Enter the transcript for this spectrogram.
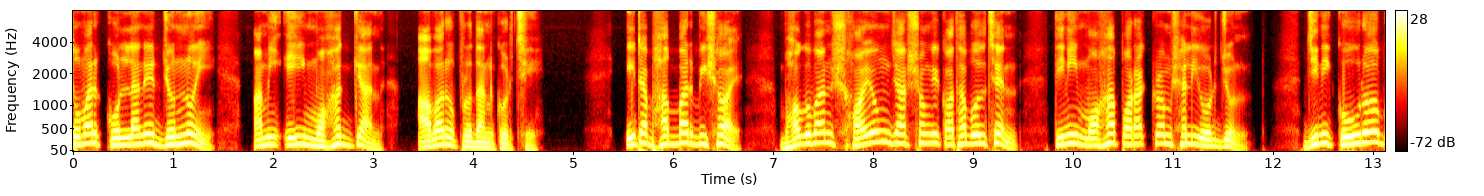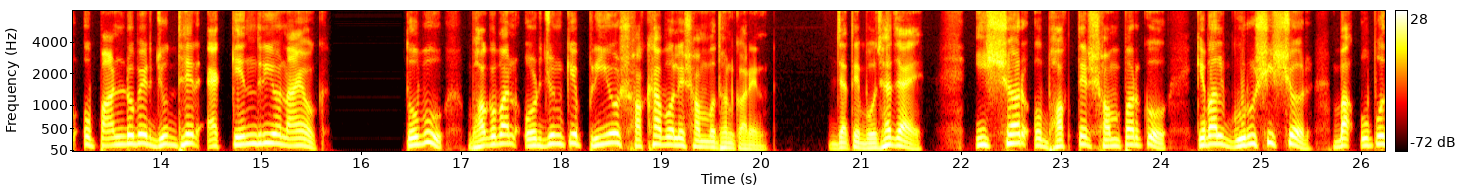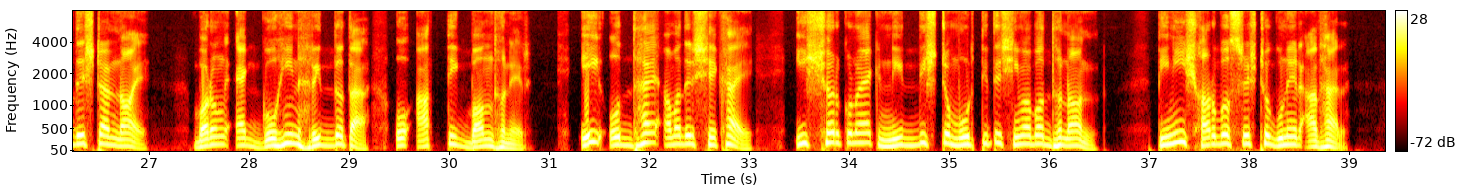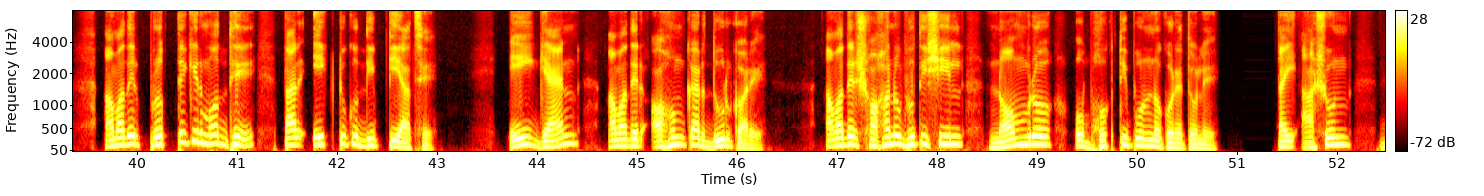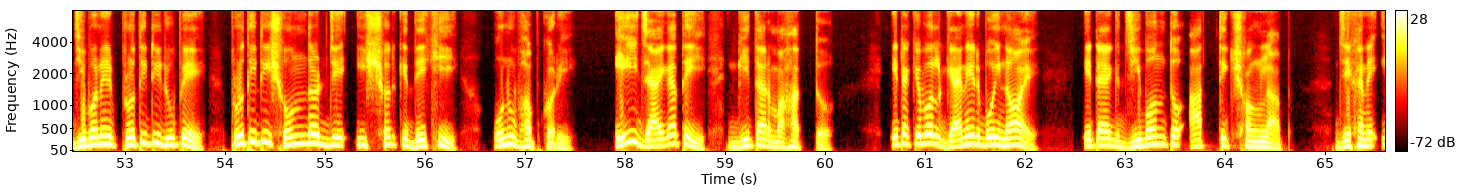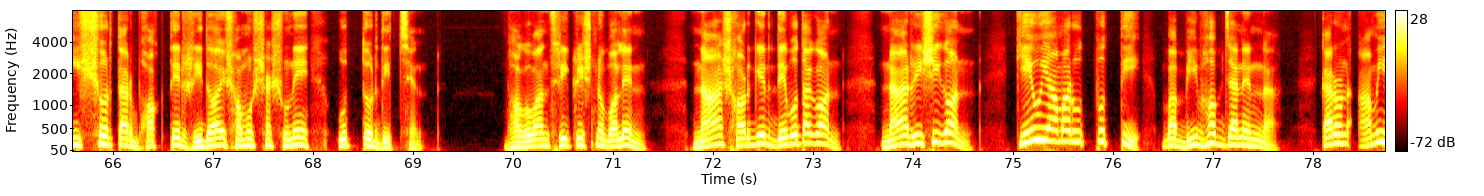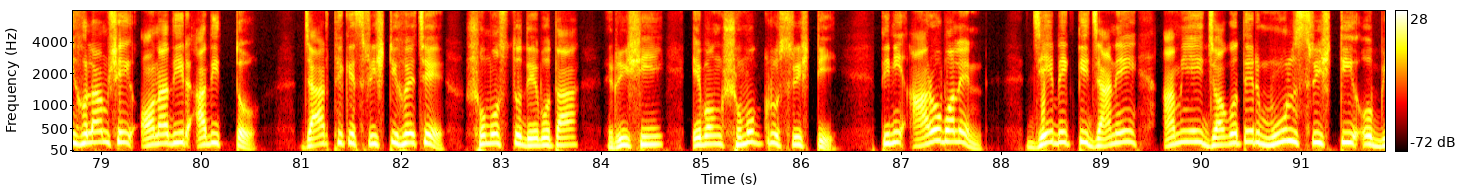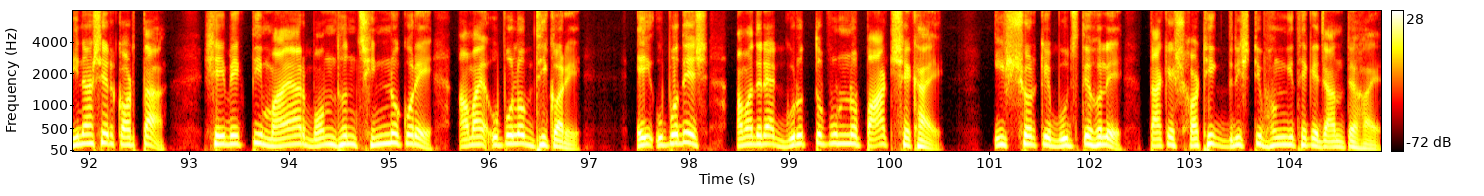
তোমার কল্যাণের জন্যই আমি এই মহাজ্ঞান আবারও প্রদান করছি এটা ভাববার বিষয় ভগবান স্বয়ং যার সঙ্গে কথা বলছেন তিনি মহাপরাক্রমশালী অর্জুন, যিনি কৌরব ও পাণ্ডবের যুদ্ধের এক কেন্দ্রীয় নায়ক। তবু ভগবান অর্জুনকে প্রিয় সখা বলে সম্বোধন করেন, যাতে বোঝা যায় ঈশ্বর ও ভক্তের সম্পর্ক কেবল গুরু শিষ্যর বা উপদেষ্টার নয়, বরং এক গহীন হৃদ্যতা ও আত্মিক বন্ধনের। এই অধ্যায় আমাদের শেখায় ঈশ্বর কোনো এক নির্দিষ্ট মূর্তিতে সীমাবদ্ধ নন তিনি সর্বশ্রেষ্ঠ গুণের আধার। আমাদের প্রত্যেকের মধ্যে তার একটুকু দীপ্তি আছে। এই জ্ঞান আমাদের অহংকার দূর করে, আমাদের সহানুভূতিশীল, নম্র ও ভক্তিপূর্ণ করে তোলে। তাই আসুন, জীবনের প্রতিটি রূপে, প্রতিটি সৌন্দর্যে ঈশ্বরকে দেখি, অনুভব করি। এই জায়গাতেই গীতার মাহাত্ম্য এটা কেবল জ্ঞানের বই নয়, এটা এক জীবন্ত আত্মিক সংলাপ, যেখানে ঈশ্বর তার ভক্তের হৃদয় সমস্যা শুনে উত্তর দিচ্ছেন। ভগবান শ্রীকৃষ্ণ বলেন, না স্বর্গের দেবতাগণ, না ঋষিগণ, কেউই আমার উৎপত্তি বা বিভব জানেন না, কারণ আমি হলাম সেই অনাদির আদিত্য, যার থেকে সৃষ্টি হয়েছে সমস্ত দেবতা, ঋষি এবং সমগ্র সৃষ্টি। তিনি আরও বলেন, যে ব্যক্তি জানে আমি এই জগতের মূল সৃষ্টি ও বিনাশের কর্তা সেই ব্যক্তি মায়ার বন্ধন ছিন্ন করে আমায় উপলব্ধি করে। এই উপদেশ আমাদের এক গুরুত্বপূর্ণ পাঠ শেখায়। ঈশ্বরকে বুঝতে হলে তাকে সঠিক দৃষ্টিভঙ্গি থেকে জানতে হয়।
